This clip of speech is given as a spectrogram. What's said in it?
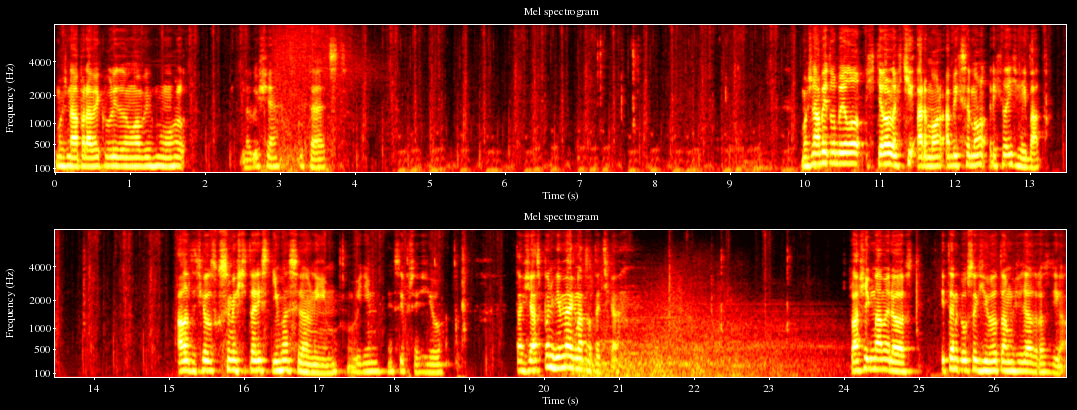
Možná právě kvůli tomu, abych mu mohl na duše utéct. Možná by to bylo, chtělo lehčí armor, abych se mohl rychleji hejbat. Ale teďka to zkusím ještě tady s tímhle silným. Uvidím, jestli přežiju. Takže aspoň víme jak na to teďka. Flašek máme dost. I ten kousek života může dělat rozdíl.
